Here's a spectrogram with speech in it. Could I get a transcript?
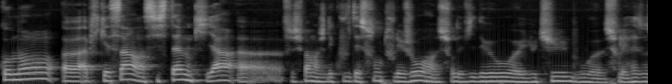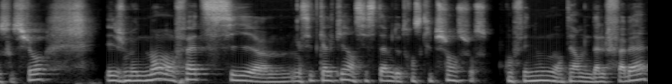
comment appliquer ça à un système qui a, je sais pas, moi je découvre des sons tous les jours sur des vidéos YouTube ou sur les réseaux sociaux, et je me demande en fait si euh, essayer de calquer un système de transcription sur ce qu'on fait nous en termes d'alphabet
